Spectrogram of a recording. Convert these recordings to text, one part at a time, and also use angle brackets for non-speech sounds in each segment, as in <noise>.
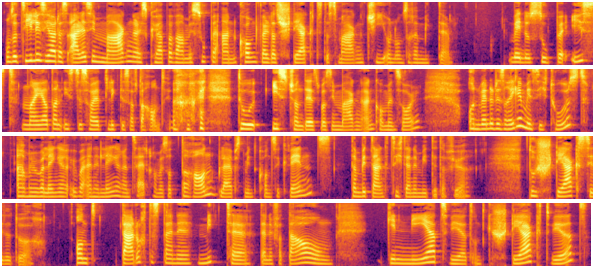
Unser Ziel ist ja, dass alles im Magen als körperwarme Suppe ankommt, weil das stärkt das Magen-Chi und unsere Mitte. Wenn du Suppe isst, naja, dann ist es halt, liegt es auf der Hand. <laughs> du isst schon das, was im Magen ankommen soll. Und wenn du das regelmäßig tust, über, längere, über einen längeren Zeitraum, also dran bleibst mit Konsequenz, dann bedankt sich deine Mitte dafür. Du stärkst sie dadurch. Und dadurch, dass deine Mitte, deine Verdauung genährt wird und gestärkt wird,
